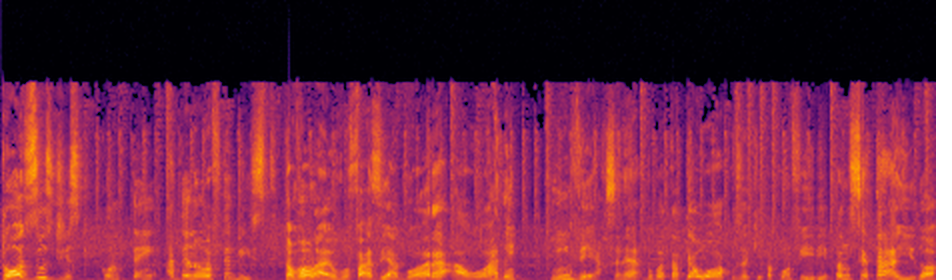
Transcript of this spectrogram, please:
todos os discos que contém a The Number of the Beast. Então vamos lá, eu vou fazer agora a ordem inversa, né? Vou botar até o óculos aqui para conferir, para não ser traído, ó.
